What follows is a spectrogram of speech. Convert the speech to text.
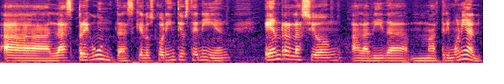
a las preguntas que los corintios tenían en relación a la vida matrimonial.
